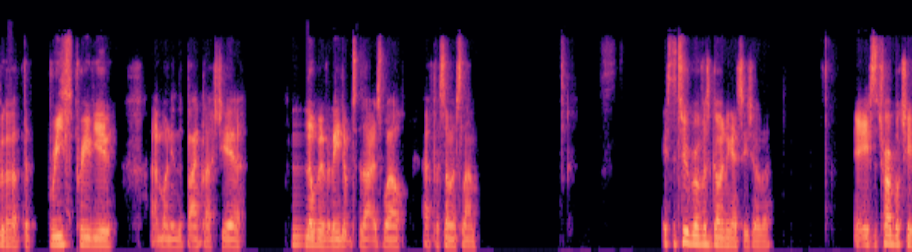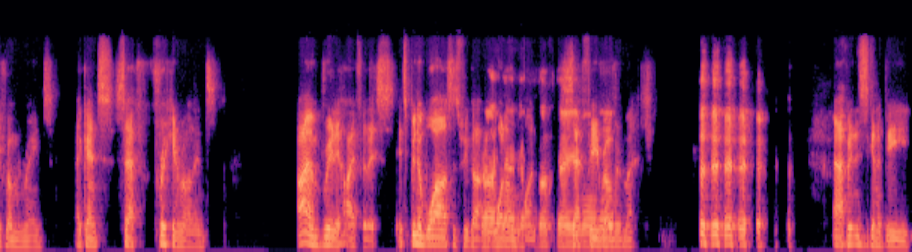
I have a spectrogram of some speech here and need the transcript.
we got the brief preview at Money in the Bank last year, a little bit of a lead up to that as well uh, for SummerSlam. It's the two brothers going against each other. It's the tribal chief Roman Reigns against Seth freaking Rollins. I am really high for this. It's been a while since we got a one-on-one Seth v Roman match. I think this is going to be.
